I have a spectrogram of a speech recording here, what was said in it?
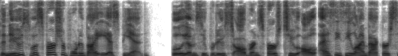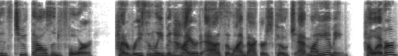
The news was first reported by ESPN. Williams, who produced Auburn's first two All SEC linebackers since 2004, had recently been hired as the linebackers coach at Miami. However,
